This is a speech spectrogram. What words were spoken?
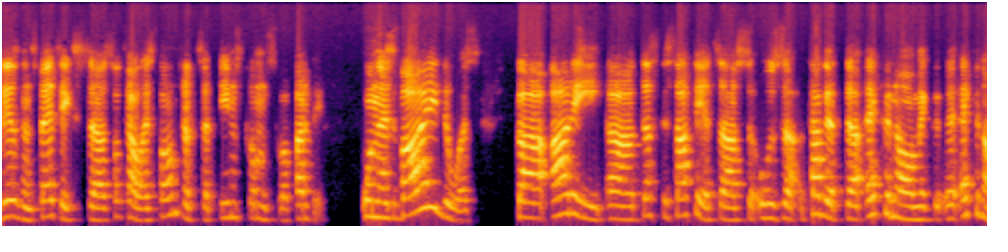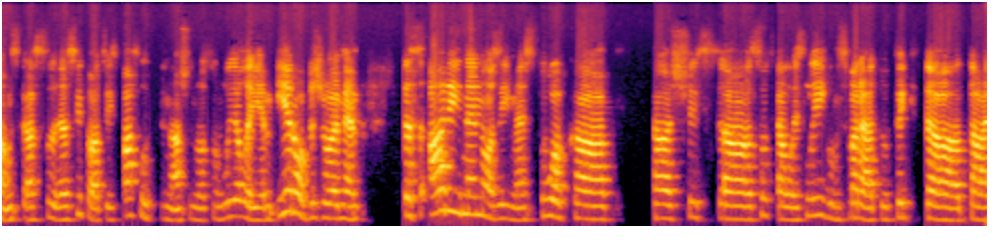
diezgan spēcīgs sociālais kontrakts ar Ķīnas komunistisko partiju. Un es baidos, ka arī tas, kas attiecās uz tagad ekonomiskās situācijas pasliktināšanos un lielajiem ierobežojumiem, uh, Tas arī nenozīmēs to, ka, ka šis uh, sociālais līgums varētu tikt uh, tā,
